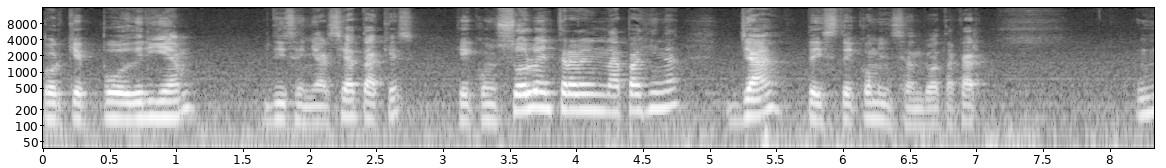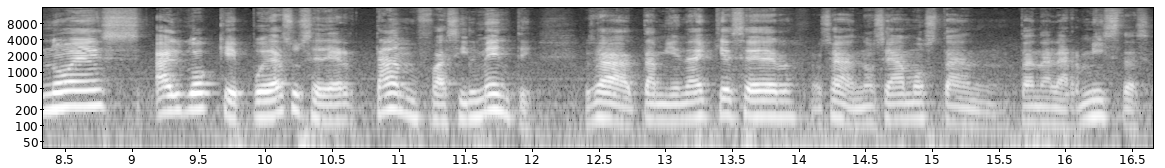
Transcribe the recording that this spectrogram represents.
porque podrían diseñarse ataques que con solo entrar en una página ya te esté comenzando a atacar. No es algo que pueda suceder tan fácilmente. O sea, también hay que ser, o sea, no seamos tan, tan alarmistas.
